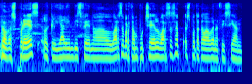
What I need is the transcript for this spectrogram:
Però després, el que ja li hem vist fent al Barça, per tant, potser el Barça es pot acabar beneficiant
